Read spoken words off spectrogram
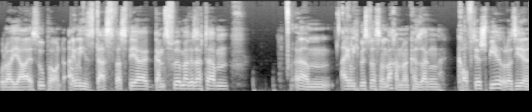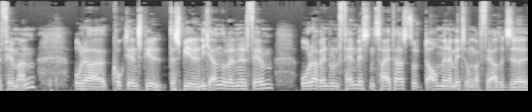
oder ja, ist super. Und eigentlich ist das, was wir ganz früher mal gesagt haben, ähm, eigentlich müsste man das mal machen. Man kann sagen, kauf dir das Spiel oder sieh dir den Film an oder guck dir den Spiel, das Spiel nicht an oder den Film oder wenn du ein Fan bist und Zeit hast, so Daumen in der Mitte ungefähr. Also diese,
